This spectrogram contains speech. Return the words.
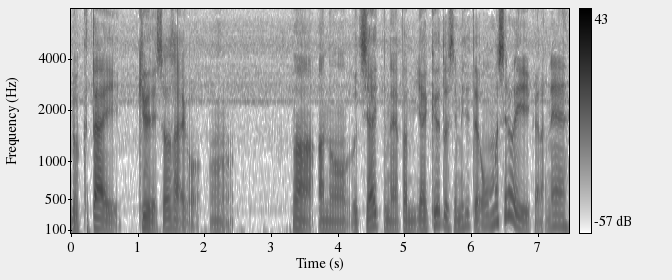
6対9でしょ最後。うん。まああの打ち合いってのはやっぱ野球として見てて面白いからね。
